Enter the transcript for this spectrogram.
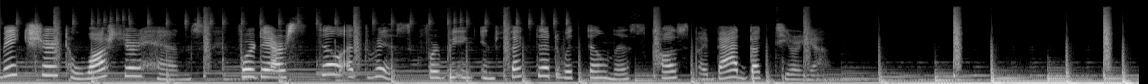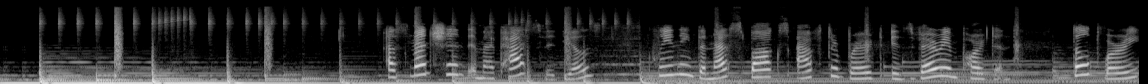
make sure to wash your hands for they are still at risk for being infected with illness caused by bad bacteria. As mentioned in my past videos, cleaning the nest box after birth is very important. Don't worry,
